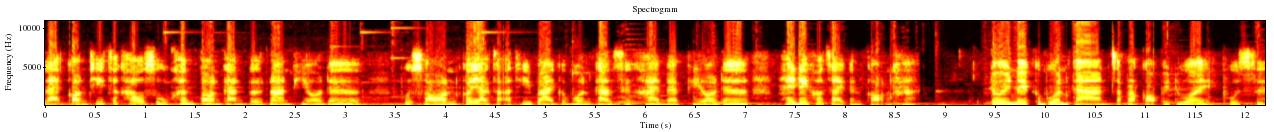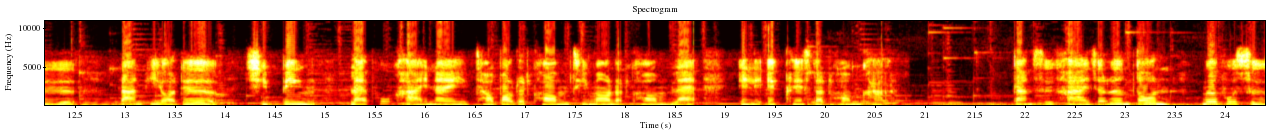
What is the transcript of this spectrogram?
และก่อนที่จะเข้าสู่ขั้นตอนการเปิดร้านพ r ออเดอร์ผู้สอนก็อยากจะอธิบายกระบวนการซื้อขายแบบพ r ออเดอร์ให้ได้เข้าใจกันก่อนค่ะ โดยในกระบวนการจะประกอบไปด้วย ผู้ซื้อ ร้านพ r ออเดอร์ shipping และผู้ขายในเถาเปา .com tmall.com และ aliexpress.com ค่ะ การซื้อขายจะเริ่มต้นเมื่อผู้ซื้อ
